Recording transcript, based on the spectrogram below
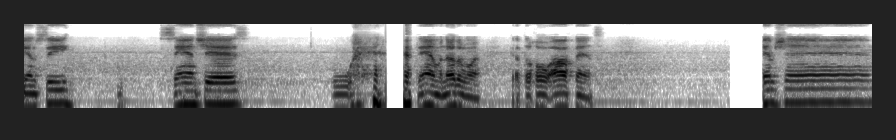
MC, Sanchez. Damn, another one. Got the whole offense. Redemption.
